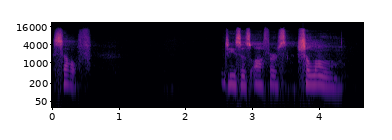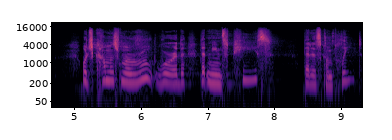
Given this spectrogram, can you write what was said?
self. Jesus offers shalom, which comes from a root word that means peace that is complete,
